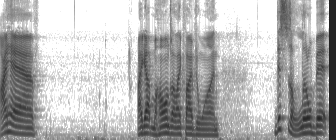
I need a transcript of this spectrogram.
I have. I got Mahomes. I like five to one. This is a little bit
